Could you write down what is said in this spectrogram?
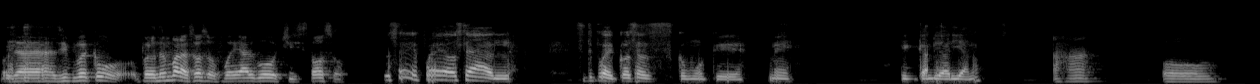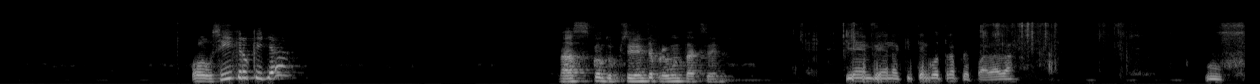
O sea, así fue como, pero no embarazoso, fue algo chistoso. No sé, fue, o sea, ese tipo de cosas como que me, que cambiaría, ¿no? Ajá. O, o sí, creo que ya, Vas con tu siguiente pregunta, Axel. Bien, bien, aquí tengo otra preparada. Uf.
